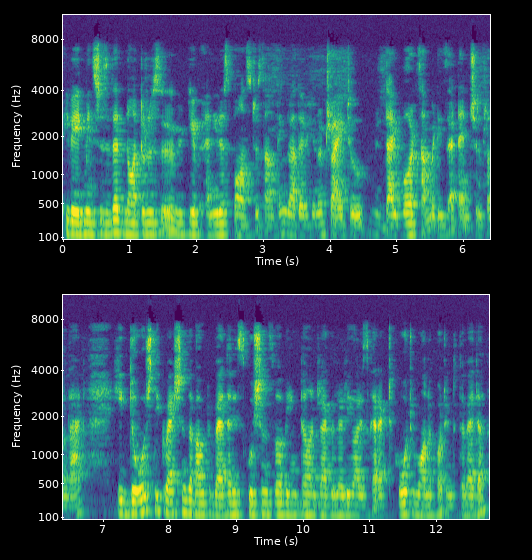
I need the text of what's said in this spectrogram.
evade means to say that not to uh, give any response to something rather you know try to divert somebody's attention from that. He dodged the questions about whether his cushions were being turned regularly or his correct coat worn according to the weather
